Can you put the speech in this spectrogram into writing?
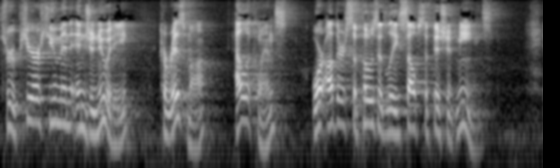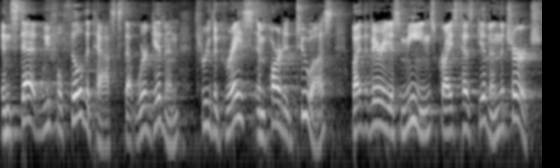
through pure human ingenuity, charisma, eloquence, or other supposedly self sufficient means. Instead, we fulfill the tasks that we're given through the grace imparted to us by the various means Christ has given the church.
